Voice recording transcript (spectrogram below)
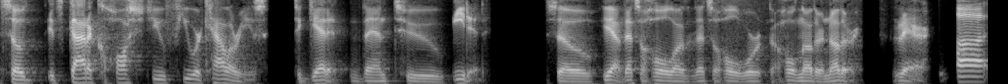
so it's got to cost you fewer calories to get it than to eat it. So yeah, that's a whole, other, that's a whole work, a whole nother, another there. Uh,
